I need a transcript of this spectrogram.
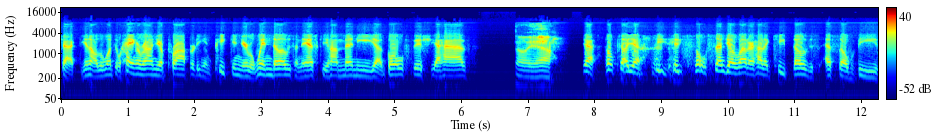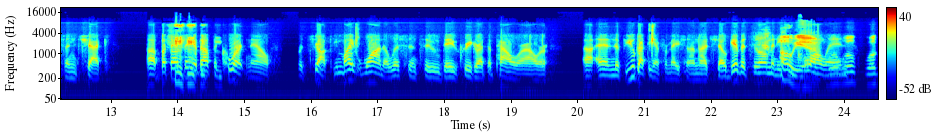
check. You know, the ones who hang around your property and peek in your windows and ask you how many uh, goldfish you have. Oh yeah. Yeah, he'll tell you. He, he- he'll send you a letter how to keep those SOBs in check. Uh, but that thing about the court now, for Chuck, you might want to listen to Dave Krieger at the Power Hour. Uh, and if you got the information on that show, give it to him, and he Oh can yeah. call We'll, in. we'll we'll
